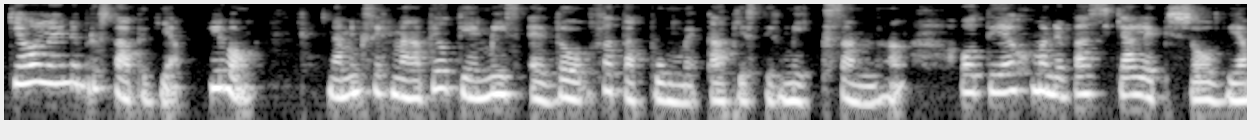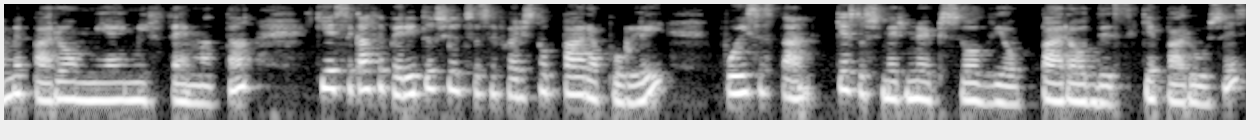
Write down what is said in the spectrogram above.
Και όλα είναι μπροστά παιδιά. Λοιπόν, να μην ξεχνάτε ότι εμείς εδώ θα τα πούμε κάποια στιγμή ξανά, ότι έχουμε ανεβάσει και άλλα επεισόδια με παρόμοια ή μη θέματα και σε κάθε περίπτωση ότι σας ευχαριστώ πάρα πολύ που ήσασταν και στο σημερινό επεισόδιο παρόντες και παρούσες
